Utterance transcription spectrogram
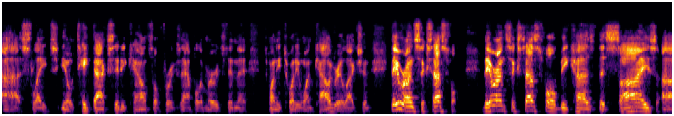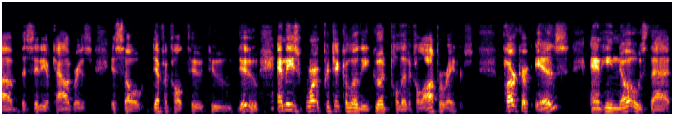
uh, slates. You know, Take Back City Council, for example, emerged in the 2021 Calgary election. They were unsuccessful. They were unsuccessful because the size of the city of Calgary is, is so difficult to, to do. And these weren't particularly good political operators. Parker is, and he knows that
